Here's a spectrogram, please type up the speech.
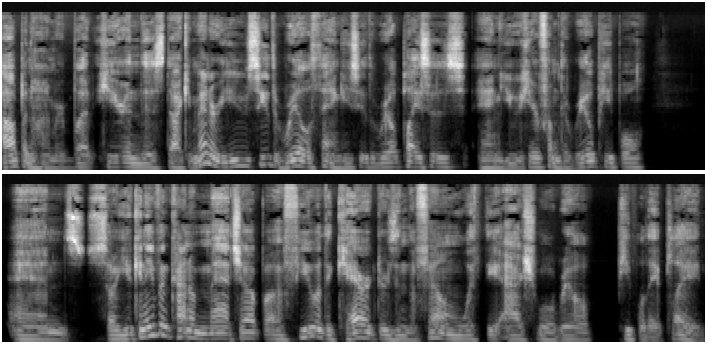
Oppenheimer, but here in this documentary, you see the real thing. You see the real places and you hear from the real people. And so you can even kind of match up a few of the characters in the film with the actual real people they played.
